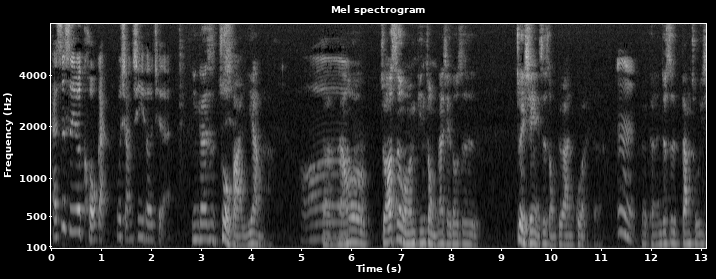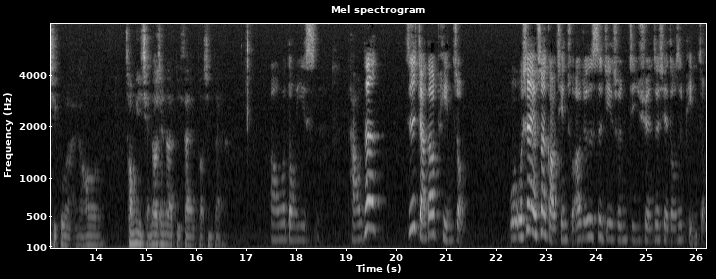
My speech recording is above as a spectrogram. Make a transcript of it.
还是是因为口感或香气喝起来？应该是做法一样啊。哦。然后主要是我们品种那些都是最先也是从对岸过来的。嗯。对，可能就是当初一起过来，然后。从以前到现在比赛到现在哦，我懂意思。好，那只是讲到品种，我我现在也算搞清楚哦，就是四季春、金萱这些都是品种。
